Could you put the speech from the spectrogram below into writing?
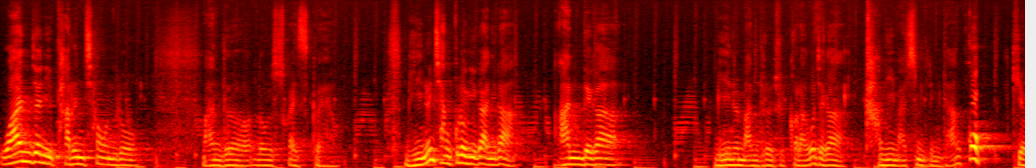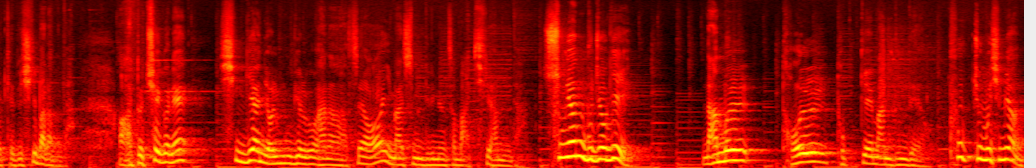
완전히 다른 차원으로 만들어 놓을 수가 있을 거예요. 미인은 장꾸러기가 아니라 안대가 미인을 만들어 줄 거라고 제가 감히 말씀드립니다. 꼭 기억해 두시기 바랍니다. 아, 또 최근에 신기한 연구 결과가 하나 나왔어요. 이 말씀을 드리면서 마치려 합니다. 수면 부족이 남을 덜 돕게 만든대요. 푹 주무시면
